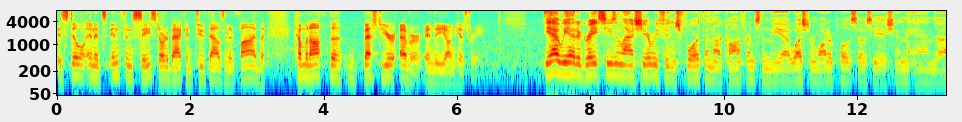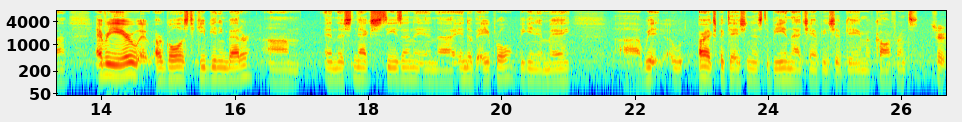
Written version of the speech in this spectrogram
is still in its infancy, started back in 2005, but coming off the best year ever in the young history. Yeah, we had a great season last year. We finished fourth in our conference in the uh, Western Water Polo Association, and uh, every year our goal is to keep getting better. Um, and this next season, in uh, end of April, beginning of May, uh, we our expectation is to be in that championship game of conference. Sure.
